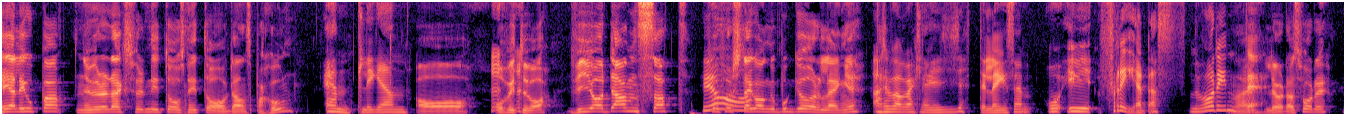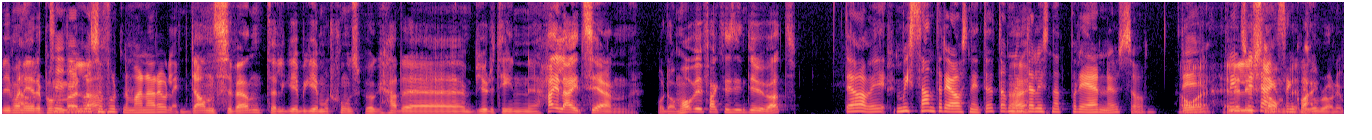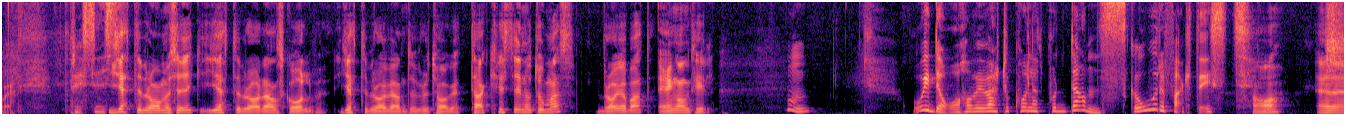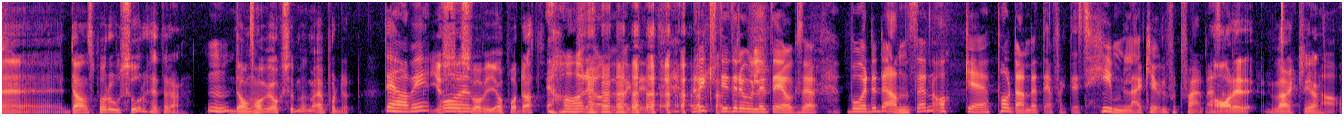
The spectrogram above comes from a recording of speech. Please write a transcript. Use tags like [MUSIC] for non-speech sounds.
Hej allihopa! Nu är det dags för ett nytt avsnitt av Danspassion. Äntligen. Ja, och vet du vad? Vi har dansat för Ja. första gången på görlänge. Ja, det var verkligen jättelänge sedan. Och i fredags, det var det inte. Nej, lördags var det. Vi var nere på Tiden går så Möllan. fort när man har roligt. Dansevent, eller Gbg Motionsbugg, hade bjudit in highlights igen. Och de har vi faktiskt intervjuat. Det har vi. Missa inte det avsnittet om Nej. ni inte har lyssnat på det ännu. Så det Ja, eller lyssna om det, chansen det kvar. går bra det med. Precis. Jättebra musik, jättebra dansgolv, jättebra event överhuvudtaget. Tack Kristin och Thomas. Bra jobbat, en gång till. Och idag har vi varit och kollat på dansskor faktiskt. Ja, eh, Dans på rosor heter den. Mm. De har vi också med med på podden. Det har vi. Jösses vad vi har poddat. [LAUGHS] Ja, det har vi faktiskt. Riktigt roligt det också. Både dansen och eh, poddandet är faktiskt himla kul fortfarande. Ja, det är det. Verkligen. Ja.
